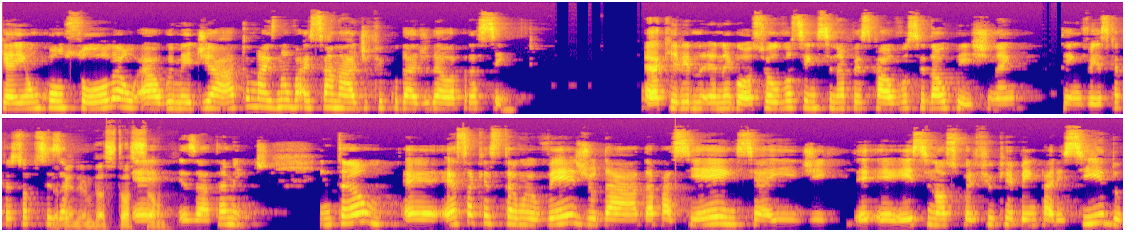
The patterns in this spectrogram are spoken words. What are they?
que aí é um consolo, é, é algo imediato, mas não vai sanar a dificuldade dela para sempre. É aquele negócio, ou você ensina a pescar ou você dá o peixe, né? Tem vezes que a pessoa precisa. Dependendo da situação. É, exatamente. Então, é, essa questão eu vejo da, da paciência e de esse nosso perfil que é bem parecido,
